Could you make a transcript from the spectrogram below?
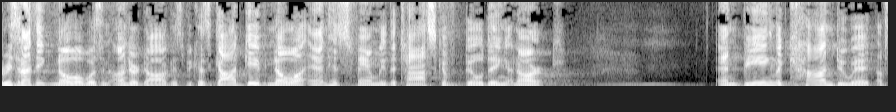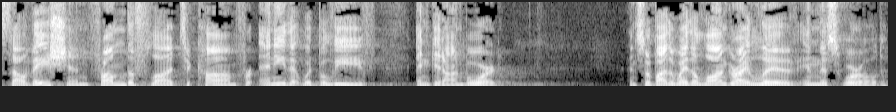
reason I think Noah was an underdog is because God gave Noah and his family the task of building an ark and being the conduit of salvation from the flood to come for any that would believe and get on board. And so, by the way, the longer I live in this world,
